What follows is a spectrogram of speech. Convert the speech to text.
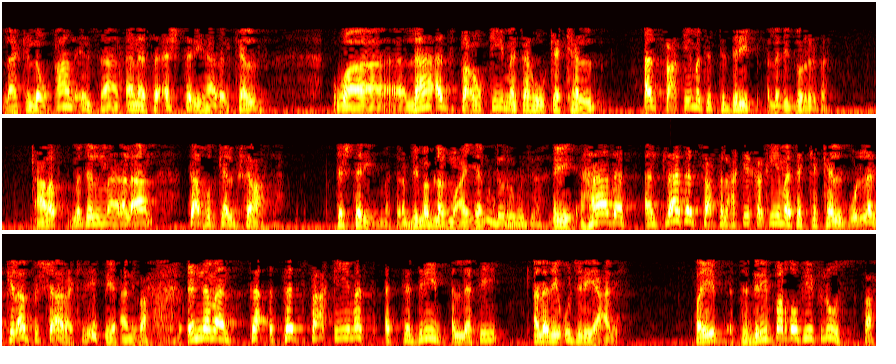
لكن لو قال إنسان أنا سأشتري هذا الكلب ولا أدفع قيمته ككلب أدفع قيمة التدريب الذي دربه عرفت؟ مثل ما الآن تأخذ كلب حراسة تشتريه مثلا بمبلغ معين. إي هذا أنت لا تدفع في الحقيقة قيمتك ككلب ولا الكلاب في الشارع كثير يعني. صح. إنما أنت تدفع قيمة التدريب التي الذي أجري عليه. طيب؟ التدريب برضه فيه فلوس. صح.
